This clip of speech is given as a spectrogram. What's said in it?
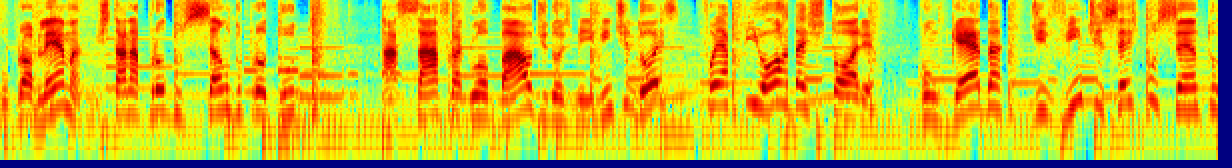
O problema está na produção do produto. A safra global de 2022 foi a pior da história, com queda de 26%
